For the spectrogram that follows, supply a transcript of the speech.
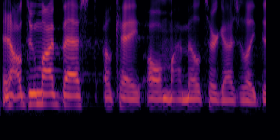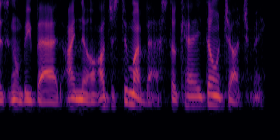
And I'll do my best, okay? All my military guys are like, this is gonna be bad. I know, I'll just do my best, okay? Don't judge me.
